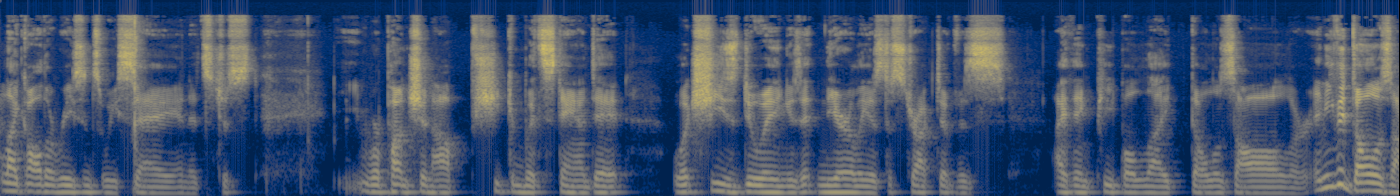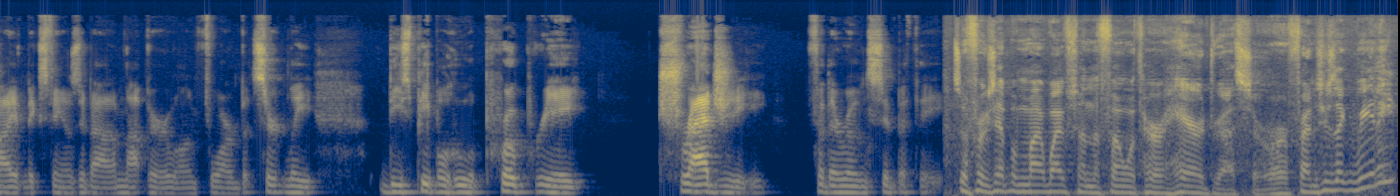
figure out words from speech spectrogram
like all the reasons we say, and it's just we're punching up. She can withstand it. What she's doing is it nearly as destructive as I think people like Dolezal or and even Dolezal I have mixed feelings about. I'm not very well informed, but certainly these people who appropriate tragedy for their own sympathy. So, for example, my wife's on the phone with her hairdresser or her friend. She's like, Really?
